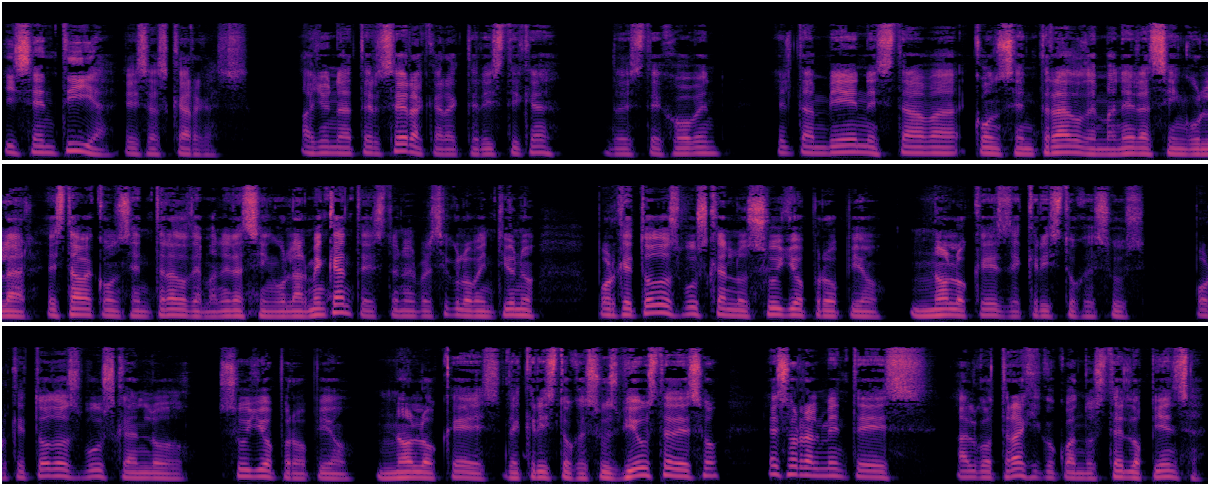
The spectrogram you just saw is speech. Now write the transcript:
y sentía esas cargas. Hay una tercera característica de este joven, él también estaba concentrado de manera singular, estaba concentrado de manera singular. Me encanta esto en el versículo 21, porque todos buscan lo suyo propio, no lo que es de Cristo Jesús, porque todos buscan lo suyo propio, no lo que es de Cristo Jesús. ¿Vio usted eso? Eso realmente es algo trágico cuando usted lo piensa.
